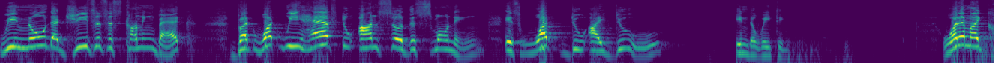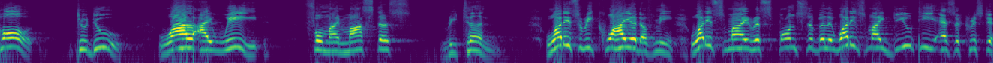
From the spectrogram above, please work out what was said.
We know that Jesus is coming back. But what we have to answer this morning is what do I do in the waiting? What am I called to do while I wait for my master's return? What is required of me? What is my responsibility? What is my duty as a Christian?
